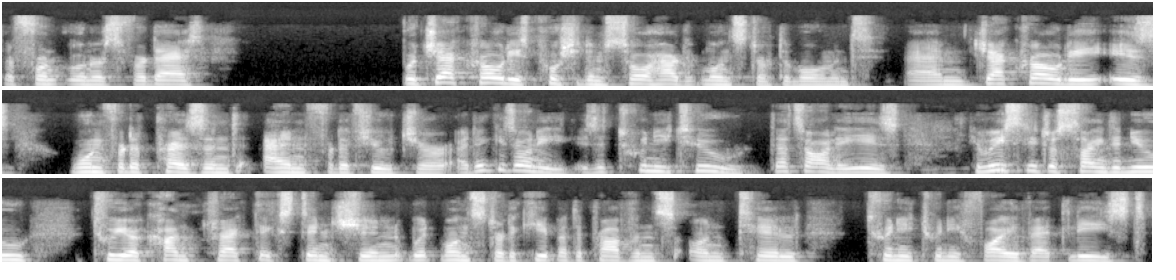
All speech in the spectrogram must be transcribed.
the front runners for that. But Jack Crowley is pushing him so hard at Munster at the moment. Um, Jack Crowley is one for the present and for the future. I think he's only is it 22. That's all he is. He recently just signed a new two-year contract extension with Munster to keep him at the province until 2025 at least.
